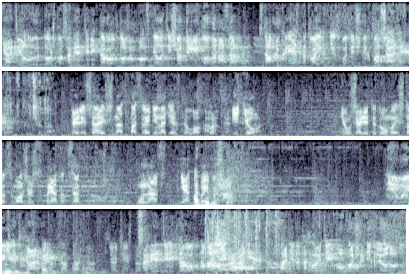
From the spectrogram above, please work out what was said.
Я делаю то, что совет директоров должен был сделать еще три года назад! Ставлю крест на твоих несбыточных фантазиях! Включена. Ты лишаешь нас последней надежды, Локхард. Идиот! Неужели ты думаешь, что сможешь спрятаться? У нас нет От выбора. будущего. Не выйдет, Не выйдет, Харви. Хагрид. Совет директоров на моей стороне! Они на такое дерьмо больше не клюнут!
